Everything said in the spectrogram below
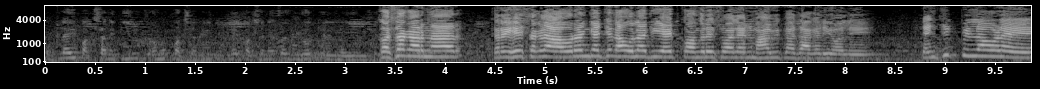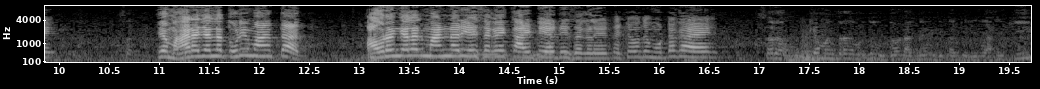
कुठल्याही पक्षाने तीन प्रमुख पक्षांपैकी कुठल्याही पक्षाने याचा विरोध केलेला नाही कसं करणार? कारण हे सगळे औरंग्याचे औलादी आहेत काँग्रेसवाले आणि महाविकास आघाडीवाले. त्यांचीच पिल्लावळ आहे. ते महाराजांना थोडी मानतात. औरंग्यालाच मानणारी हे सगळे कार्टे आहेत हे सगळे. त्याच्यामध्ये मोठं काय आहे? सर मुख्यमंत्र्यांवरती उद्धव ठाकरेंनी टीका केलेली आहे की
